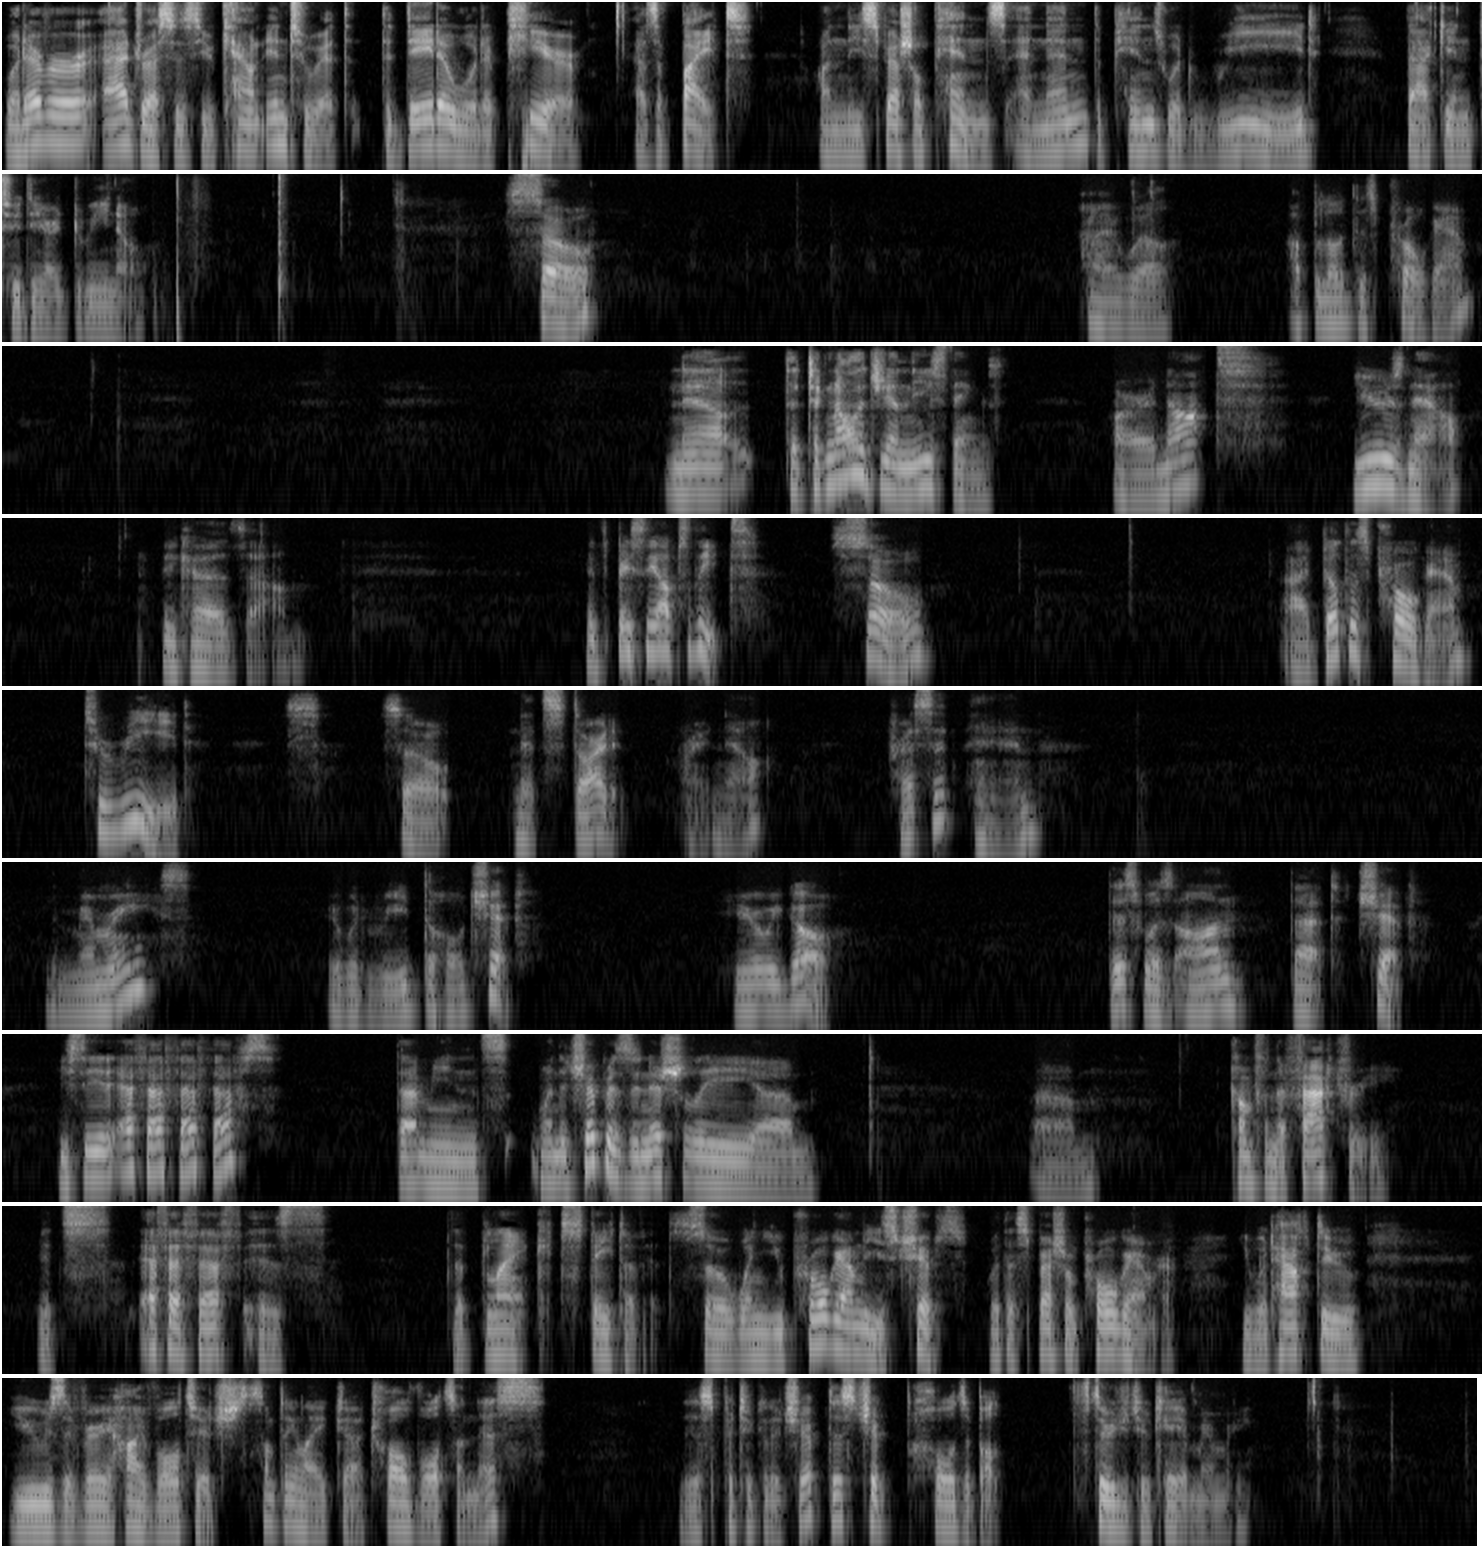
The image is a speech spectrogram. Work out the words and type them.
whatever addresses you count into it, the data would appear as a byte on these special pins, and then the pins would read back into the Arduino. So I will upload this program. Now, the technology on these things are not used now because um, it's basically obsolete. So I built this program to read. So let's start it right now. Press it and the memories, it would read the whole chip. Here we go. This was on that chip. You see the FFFFs? That means when the chip is initially um, um, come from the factory, it's FFF is the blank state of it. So when you program these chips with a special programmer, you would have to use a very high voltage, something like uh, 12 volts on this, this particular chip. This chip holds about 32K of memory.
